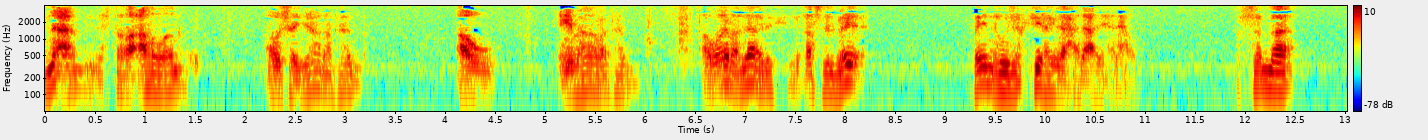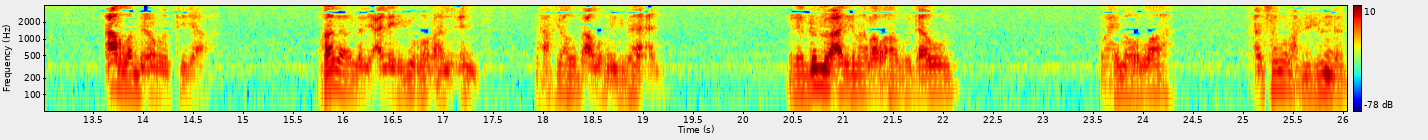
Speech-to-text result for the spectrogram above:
نعم إذا اشترى أرضا أو سيارة أو عمارة أو غير ذلك لقصد البيع فإنه يزكيها إذا حل عليها الحول. تسمى عرضا من عروض التجارة وهذا الذي عليه جمهور أهل العلم وحكاه بعضهم إجماعا. ويدل عليه ما رواه أبو داود رحمه الله عن سمرة بن جندب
